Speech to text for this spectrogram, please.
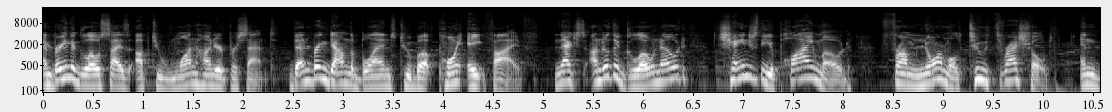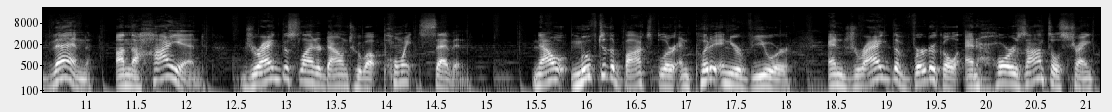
and bring the glow size up to 100%. Then bring down the blend to about 0.85. Next, under the glow node, change the apply mode from normal to threshold. And then on the high end, drag the slider down to about 0.7. Now move to the box blur and put it in your viewer and drag the vertical and horizontal strength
